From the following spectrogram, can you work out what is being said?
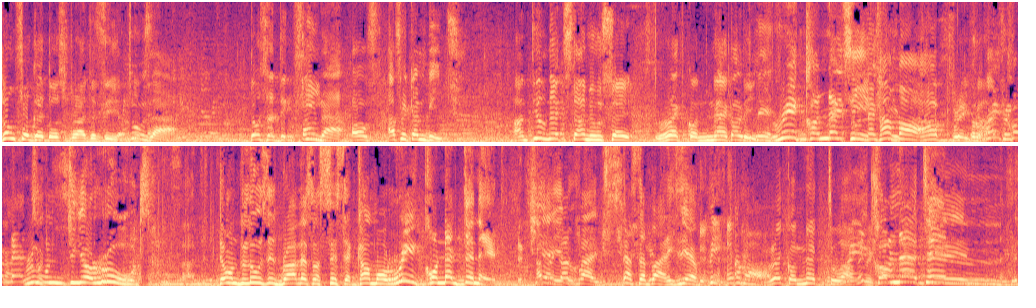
don't forget those brothers here. Tuza, Those are the key. founder of African Beat. Until next time, you say reconnecting Reconnect. Reconnecting. Come on. Africa. Reconnect to your roots. Don't lose it, brothers and sisters. Come on, reconnecting it. Yeah, you know. vibes. That's the body. Yeah, big. Come on. Reconnect to Africa. Reconnecting.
